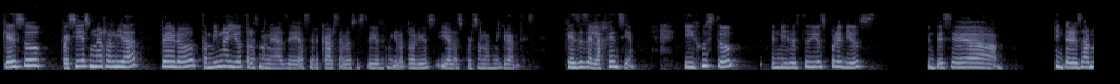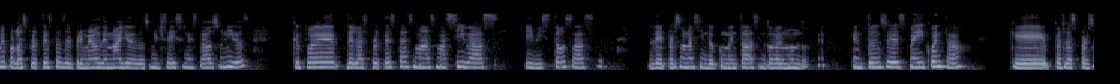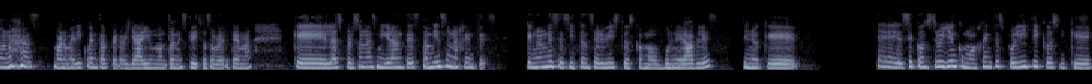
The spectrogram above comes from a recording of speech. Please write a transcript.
Que eso, pues sí, es una realidad, pero también hay otras maneras de acercarse a los estudios migratorios y a las personas migrantes, que es desde la agencia. Y justo en mis estudios previos empecé a interesarme por las protestas del primero de mayo de 2006 en Estados Unidos que fue de las protestas más masivas y vistosas de personas indocumentadas en todo el mundo. Entonces me di cuenta que pues las personas, bueno, me di cuenta, pero ya hay un montón escrito sobre el tema, que las personas migrantes también son agentes, que no necesitan ser vistos como vulnerables, sino que eh, se construyen como agentes políticos y que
